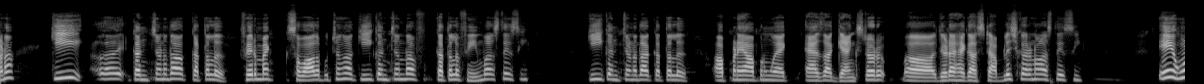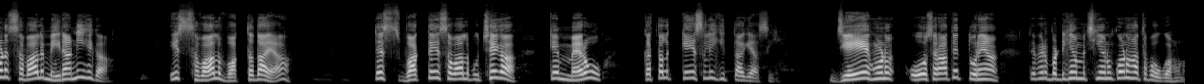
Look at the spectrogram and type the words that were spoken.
ਹਨਾ? ਕੀ ਕੰਚਨ ਦਾ ਕਤਲ, ਫਿਰ ਮੈਂ ਸਵਾਲ ਪੁੱਛਾਂਗਾ, ਕੀ ਕੰਚਨ ਦਾ ਕਤਲ ਫੇਮ ਵਾਸਤੇ ਸੀ? ਕੀ ਕੰਚਨ ਦਾ ਕਤਲ ਆਪਣੇ ਆਪ ਨੂੰ ਐਜ਼ ਅ ਗੈਂਗਸਟਰ ਜਿਹੜਾ ਹੈਗਾ ਸਟੈਬਲਿਸ਼ ਕਰਨ ਵਾਸਤੇ ਸੀ? ਇਹ ਹੁਣ ਸਵਾਲ ਮੇਰਾ ਨਹੀਂ ਹੈਗਾ। ਇਹ ਸਵਾਲ ਵਕਤ ਦਾ ਆ। ਤੇ ਵਕਤ ਇਹ ਸਵਾਲ ਪੁੱਛੇਗਾ ਕਿ ਮੈਰੋ ਕਤਲ ਕਿਸ ਲਈ ਕੀਤਾ ਗਿਆ ਸੀ? ਜੇ ਹੁਣ ਉਸ ਰਾਹ ਤੇ ਤੁਰਿਆ, ਤੇ ਫਿਰ ਵੱਡੀਆਂ ਮੱਛੀਆਂ ਨੂੰ ਕੌਣ ਹੱਥ ਪਾਊਗਾ ਹੁਣ?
